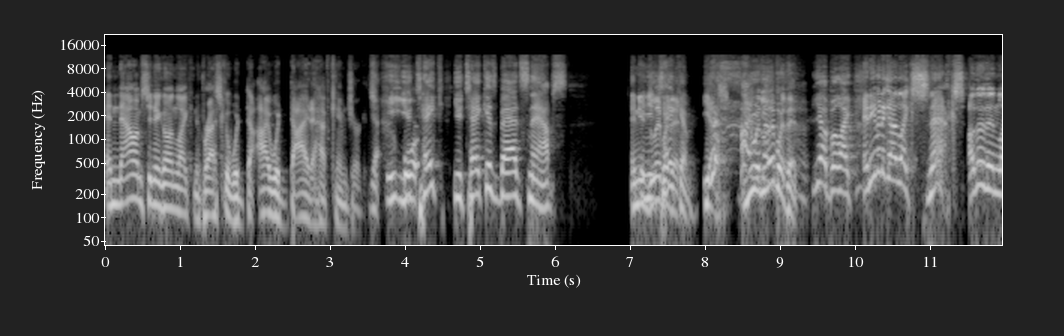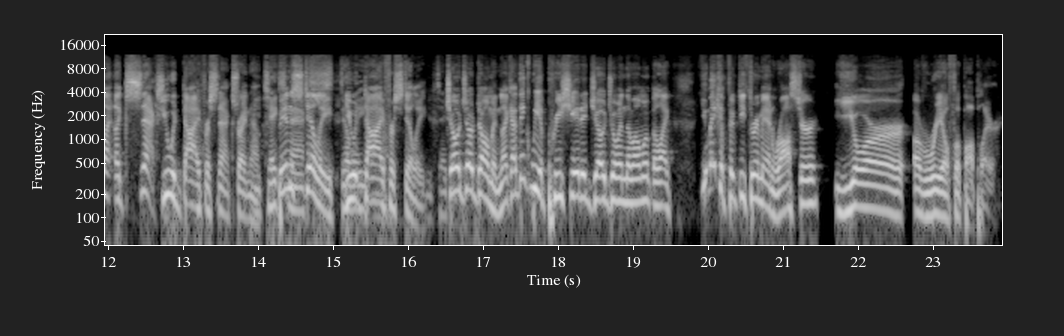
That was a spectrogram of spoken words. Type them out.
And now I'm sitting there going like Nebraska would die, I would die to have Cam Jurgens. Yeah, you, you Or- take you take his bad snaps and you'd and you live take with it. him. Yes, you would live with it. Yeah, but like And even a guy like Snacks, other than like like Snacks, you would die for Snacks right now. You take ben Snacks, Stille, you would die uh, for Stille. JoJo Domann, like I think we appreciated Jojo in the moment, but like you make a 53 man roster, you're a real football player.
